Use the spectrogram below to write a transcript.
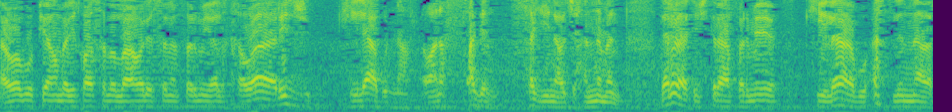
ئەوە بۆ پیامبەری خوا صلی الله عليه وسلم فەرمی الخوارج كلاب النار. وأنا صقن صجنا جهنما درات اشترى فرمي كلاب أهل النار.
